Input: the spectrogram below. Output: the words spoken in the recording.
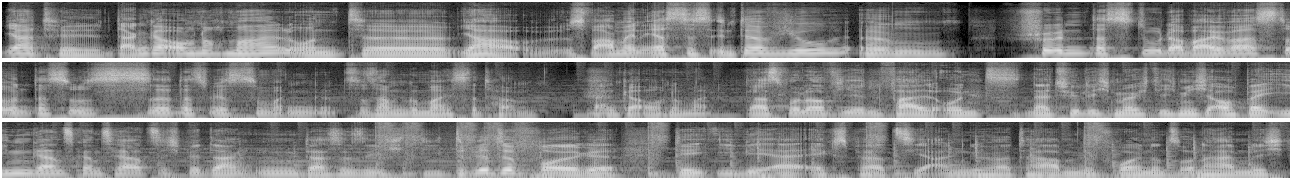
Ja, Till, danke auch nochmal. Und äh, ja, es war mein erstes Interview. Ähm, schön, dass du dabei warst und dass, äh, dass wir es zusammen gemeistert haben. Danke auch nochmal. Das wohl auf jeden Fall. Und natürlich möchte ich mich auch bei Ihnen ganz, ganz herzlich bedanken, dass Sie sich die dritte Folge der IWR Experts hier angehört haben. Wir freuen uns unheimlich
